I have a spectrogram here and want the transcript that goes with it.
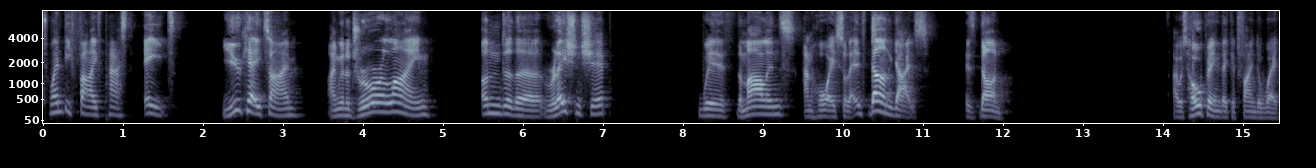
25 past 8 UK time. I'm going to draw a line under the relationship with the Marlins and Jorge. It's done, guys. It's done. I was hoping they could find a way.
